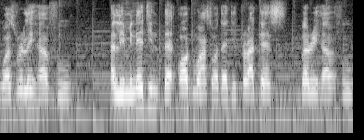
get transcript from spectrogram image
was really helpful. Eliminating the odd ones or the detractors, very helpful.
